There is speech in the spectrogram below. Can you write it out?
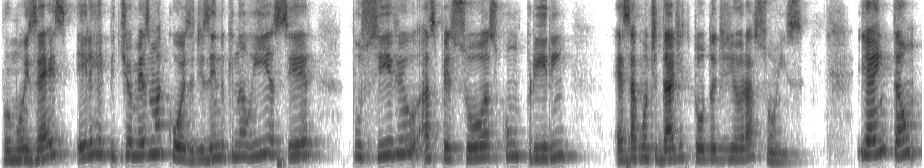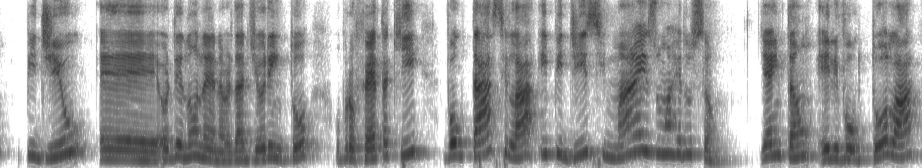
por Moisés, ele repetiu a mesma coisa, dizendo que não ia ser possível as pessoas cumprirem essa quantidade toda de orações. E aí então pediu, é, ordenou, né, na verdade, orientou o profeta que voltasse lá e pedisse mais uma redução. E aí então ele voltou lá,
